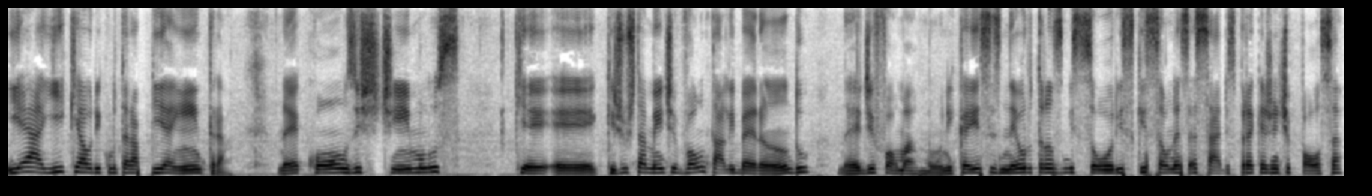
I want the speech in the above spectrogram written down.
E é aí que a auriculoterapia entra, né? Com os estímulos que, é, é, que justamente vão estar tá liberando né, de forma harmônica esses neurotransmissores que são necessários para que a gente possa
